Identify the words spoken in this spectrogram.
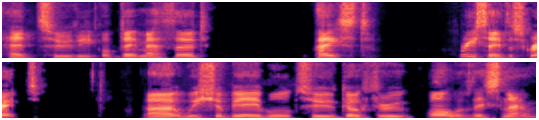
head to the update method, paste, resave the script, uh, we should be able to go through all of this now.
